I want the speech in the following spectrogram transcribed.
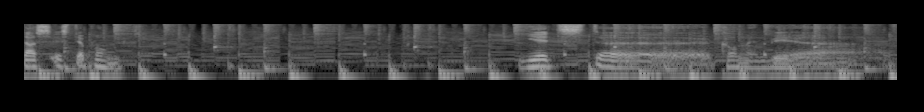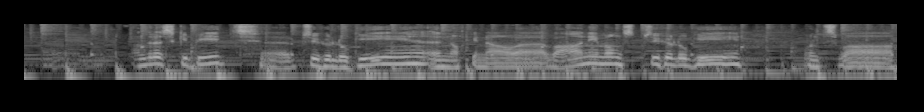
Das ist der Punkt. Jetzt äh, kommen wir anderes Gebiet, äh, Psychologie, äh, noch genauer Wahrnehmungspsychologie und zwar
